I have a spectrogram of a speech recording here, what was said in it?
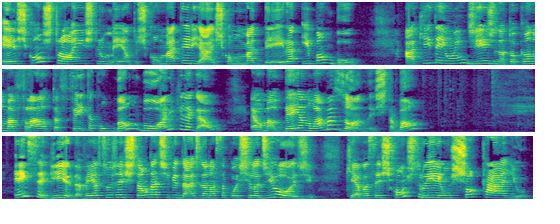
Eles constroem instrumentos com materiais como madeira e bambu. Aqui tem um indígena tocando uma flauta feita com bambu. Olha que legal. É uma aldeia no Amazonas, tá bom? Em seguida, vem a sugestão da atividade da nossa apostila de hoje, que é vocês construírem um chocalho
